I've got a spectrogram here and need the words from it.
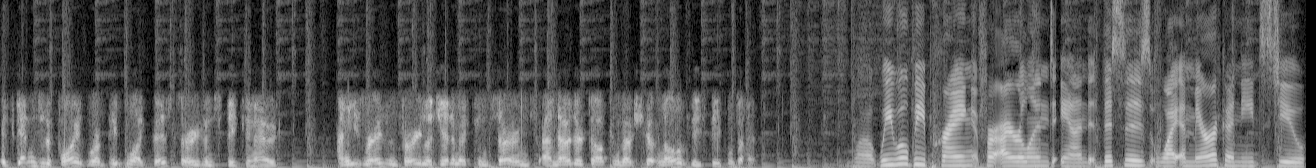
it's getting to the point where people like this are even speaking out, and he's raising very legitimate concerns, and now they're talking about shutting all of these people down. Well, we will be praying for Ireland, and this is why America needs to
